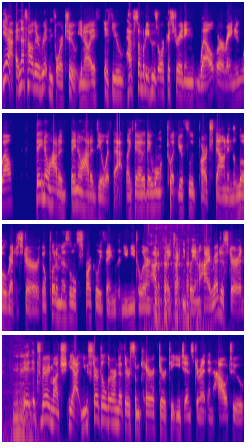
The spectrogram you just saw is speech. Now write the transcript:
Yeah, and that's how they're written for too. You know, if if you have somebody who's orchestrating well or arranging well, they know how to they know how to deal with that. Like they they won't put your flute parts down in the low register. They'll put them as little sparkly things, and you need to learn how to play technically in the high register. And mm-hmm. it, it's very much yeah. You start to learn that there's some character to each instrument and how to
